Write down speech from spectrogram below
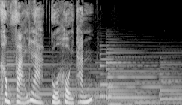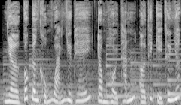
không phải là của hội thánh. Nhờ có cơn khủng hoảng như thế trong hội thánh ở thế kỷ thứ nhất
